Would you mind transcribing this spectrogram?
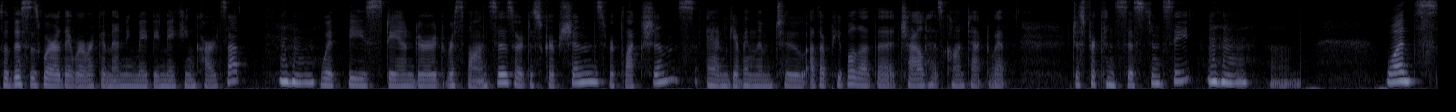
So this is where they were recommending maybe making cards up Mm-hmm. with these standard responses or descriptions, reflections, and giving them to other people that the child has contact with just for consistency. Mm-hmm. Um, Once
